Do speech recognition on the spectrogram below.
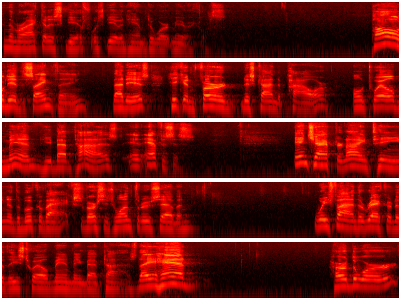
and the miraculous gift was given him to work miracles. Paul did the same thing. That is, he conferred this kind of power on 12 men he baptized in Ephesus. In chapter 19 of the book of Acts, verses 1 through 7, we find the record of these 12 men being baptized. They had heard the word,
